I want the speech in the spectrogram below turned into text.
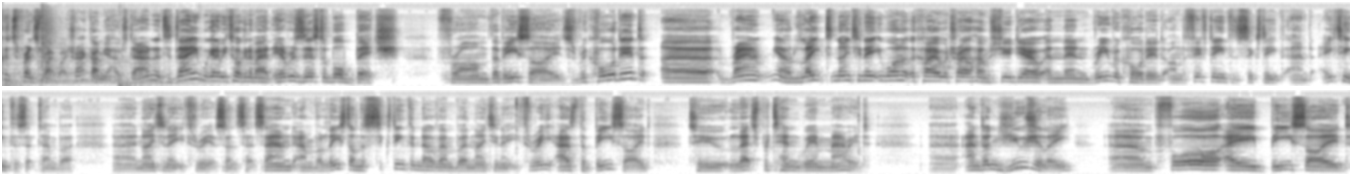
welcome to Prince Track by Track. I'm your host Darren, and today we're going to be talking about "Irresistible Bitch" from the B-sides, recorded uh, around you know late 1981 at the Kiowa Trail home studio, and then re-recorded on the 15th and 16th and 18th of September. Uh, 1983 at Sunset Sound and released on the 16th of November 1983 as the B-side to Let's Pretend We're Married. Uh, and unusually, um, for a B-side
